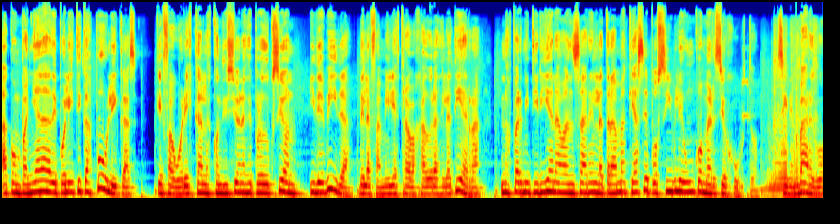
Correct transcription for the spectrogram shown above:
acompañada de políticas públicas que favorezcan las condiciones de producción y de vida de las familias trabajadoras de la tierra nos permitirían avanzar en la trama que hace posible un comercio justo. Sin embargo,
